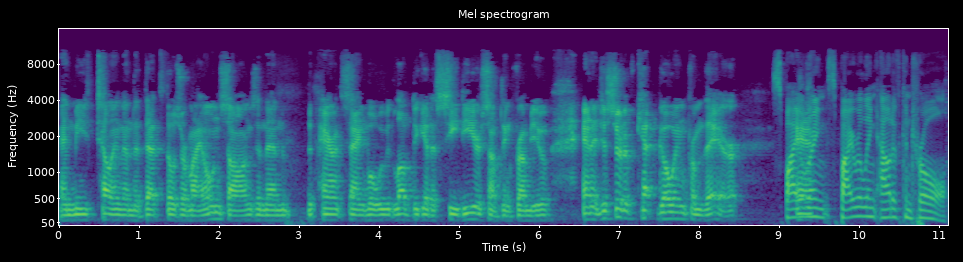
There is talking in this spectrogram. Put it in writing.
and me telling them that that's those are my own songs. And then the parents saying well we would love to get a cd or something from you. And it just sort of kept going from there. Spiraling and spiraling out of control.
